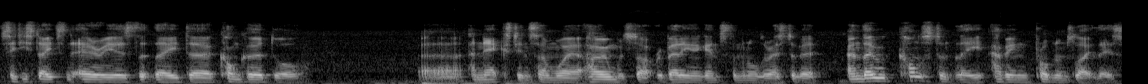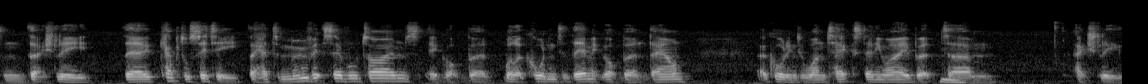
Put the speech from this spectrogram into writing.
city states and areas that they'd uh, conquered or uh, annexed in some way at home would start rebelling against them and all the rest of it. And they were constantly having problems like this. And actually, their capital city, they had to move it several times. It got burnt. Well, according to them, it got burnt down, according to one text anyway. But mm. um, actually,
